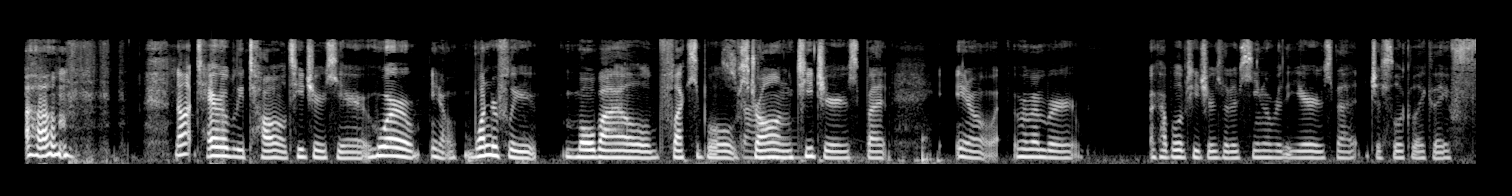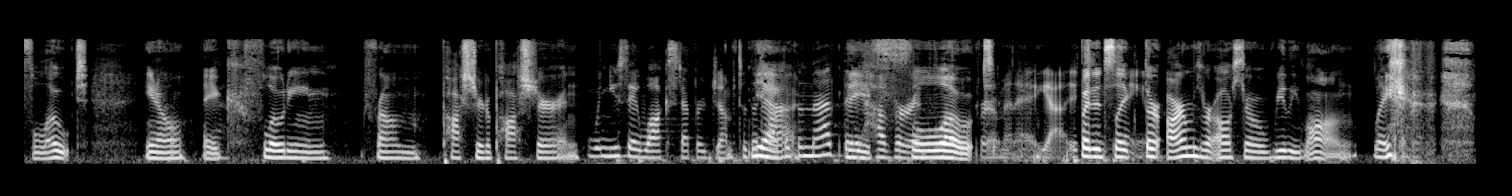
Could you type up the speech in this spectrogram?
um, not terribly tall teachers here who are, you know, wonderfully mobile, flexible, strong, strong teachers. But, you know, remember a couple of teachers that I've seen over the years that just look like they float, you know, like yeah. floating from posture to posture and when you say walk step or jump to the yeah, top of the mat they, they hover float. and float for a minute yeah it's but it's insane. like their arms are also really long like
